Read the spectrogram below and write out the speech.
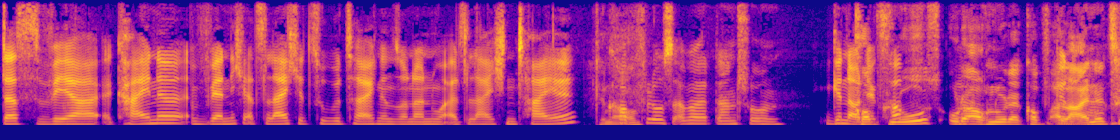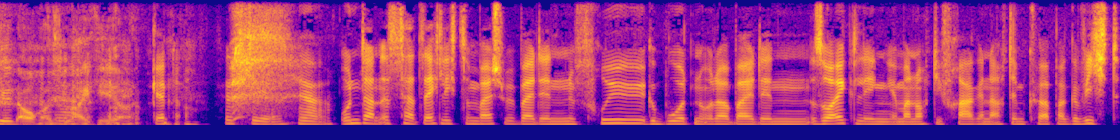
Das wäre keine, wäre nicht als Leiche zu bezeichnen, sondern nur als Leichenteil. Genau. Kopflos aber dann schon. Genau, Kopflos Kopf, oder auch nur der Kopf genau. alleine zählt auch als Leiche, ja. genau. Verstehe, ja. Und dann ist tatsächlich zum Beispiel bei den Frühgeburten oder bei den Säuglingen immer noch die Frage nach dem Körpergewicht.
